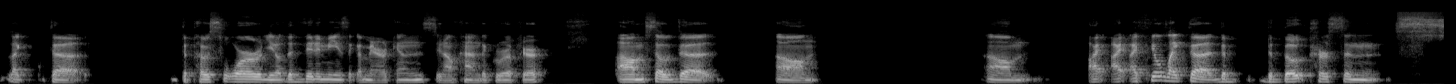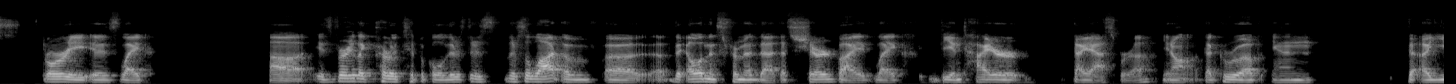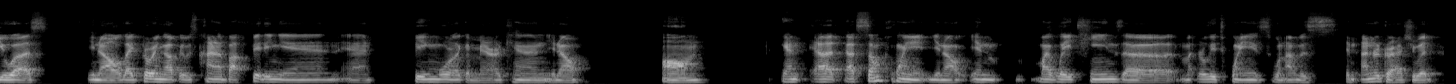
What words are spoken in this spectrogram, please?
like the the post war, you know, the Vietnamese like Americans, you know, kind of that grew up here. Um, so the um, um, I, I feel like the the the boat person story is like uh is very like prototypical. There's there's there's a lot of uh the elements from it that that's shared by like the entire diaspora you know that grew up in the uh, us you know like growing up it was kind of about fitting in and being more like american you know. Um and at, at some point you know in my late teens uh my early 20s when i was an undergraduate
